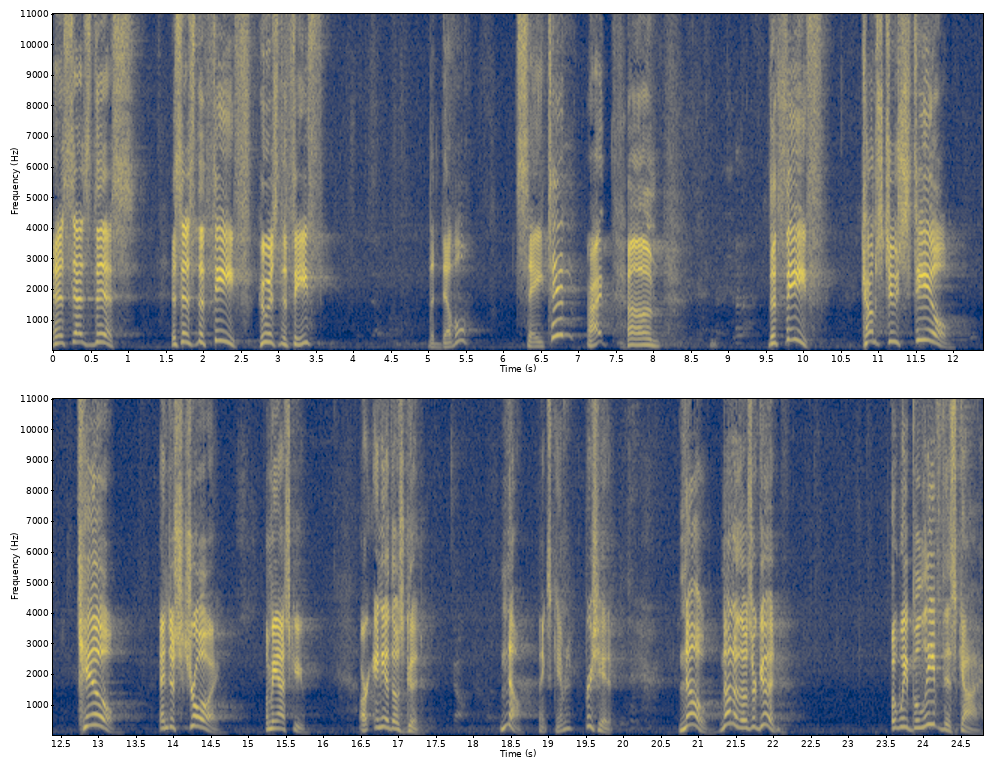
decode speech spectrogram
And it says this it says, The thief, who is the thief? The devil? Satan, right? Um, the thief comes to steal, kill, and destroy. Let me ask you are any of those good? No. no. Thanks, Camden. Appreciate it. No, none of those are good. But we believe this guy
